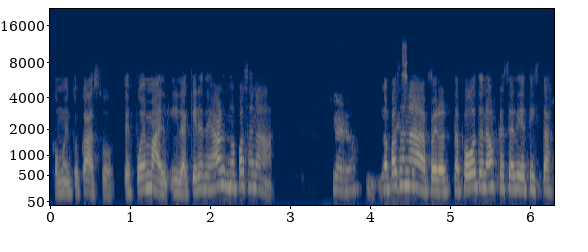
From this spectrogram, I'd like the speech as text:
como en tu caso, te fue mal y la quieres dejar, no pasa nada. Claro. No pasa nada, pero tampoco tenemos que ser dietistas.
